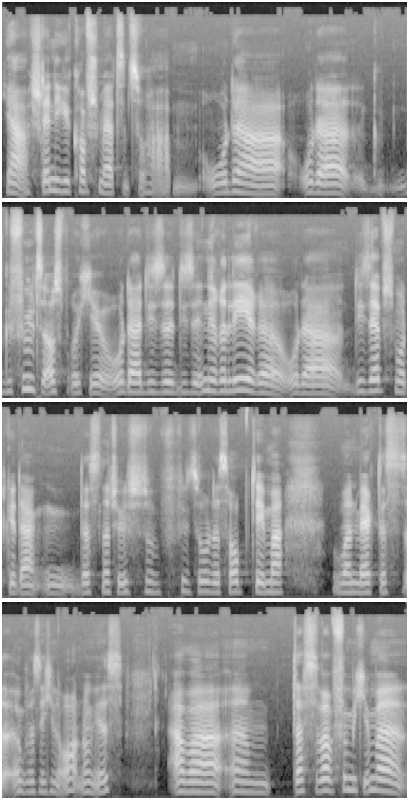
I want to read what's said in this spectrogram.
ja, ständige Kopfschmerzen zu haben oder, oder Gefühlsausbrüche oder diese, diese innere Leere oder die Selbstmordgedanken. Das ist natürlich sowieso das Hauptthema, wo man merkt, dass irgendwas nicht in Ordnung ist. Aber ähm, das war für mich immer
